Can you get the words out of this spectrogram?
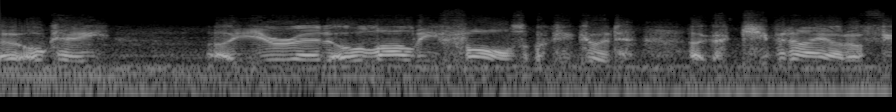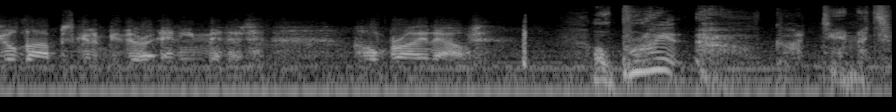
uh, okay. Uh, you're at Olali Falls. Okay, good. Uh, keep an eye out. A field op is gonna be there any minute. O'Brian out. Oh, Brian! Oh, God damn it.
